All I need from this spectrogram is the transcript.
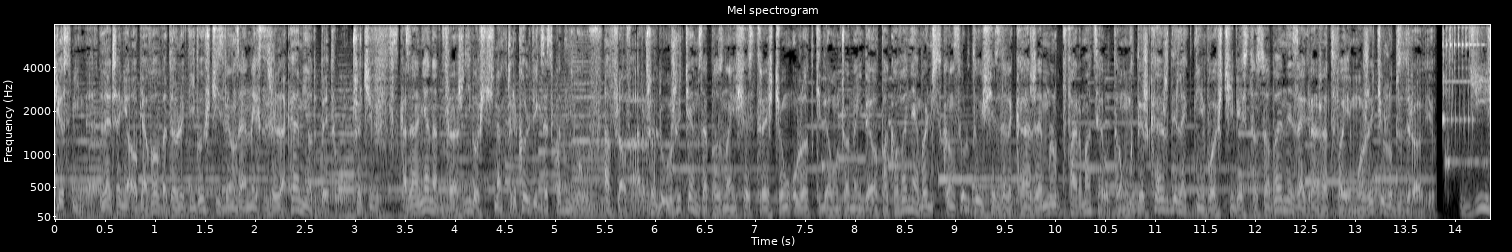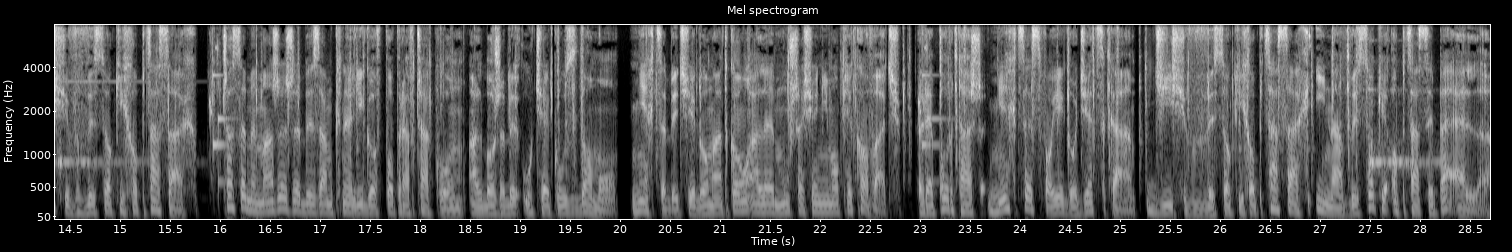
diosminy. Leczenie objawowe dolegliwości związanych z żylakami odbytu. Przeciwwskazania na wrażliwość na którykolwiek ze składników. Aflofarm. Przed użyciem zapoznaj się z treścią ulotki dołączonej do opakowania bądź skonsultuj się z lekarzem lub farmaceutą, gdyż każdy lek niewłaściwie stosowany zagraża Twojemu życiu lub zdrowiu. Dziś w wysokich obcasach. Czasem marzę, żeby zamknęli go w poprawczaku albo żeby uciekł z domu. Nie chcę być jego matką, ale muszę się nim opiekować. Reportaż Nie chcę swojego dziecka. Dziś w wysokich obcasach i na wysokieobcasy.pl.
